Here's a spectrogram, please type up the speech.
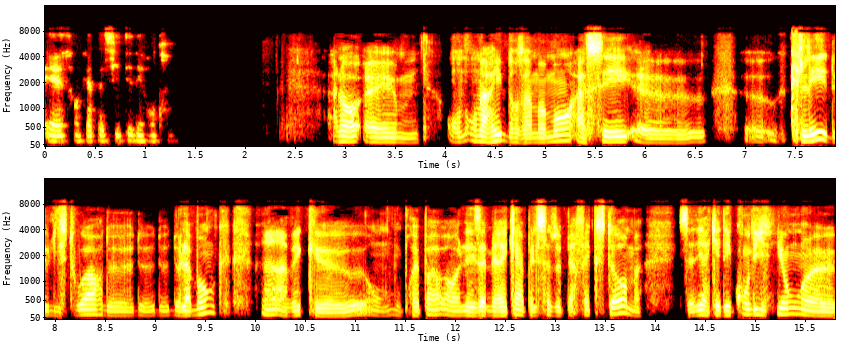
et être en capacité d'y rentrer. Alors, on, arrive dans un moment assez clé de l'histoire de, la banque, hein, avec, on, oh, les Américains appellent ça the perfect storm, c'est-à-dire qu'il y a des conditions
